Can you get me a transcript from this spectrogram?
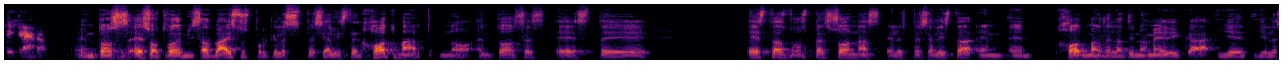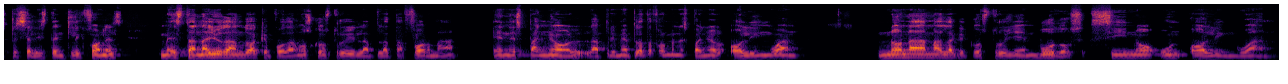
Sí, claro. Entonces, es otro de mis advisors porque él es especialista en Hotmart, ¿no? Entonces, este, estas dos personas, el especialista en, Hotmart de Latinoamérica y el, especialista en ClickFunnels, me están ayudando a que podamos construir la plataforma en español, la primera plataforma en español all-in-one. No nada más la que construye embudos, sino un all-in-one.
